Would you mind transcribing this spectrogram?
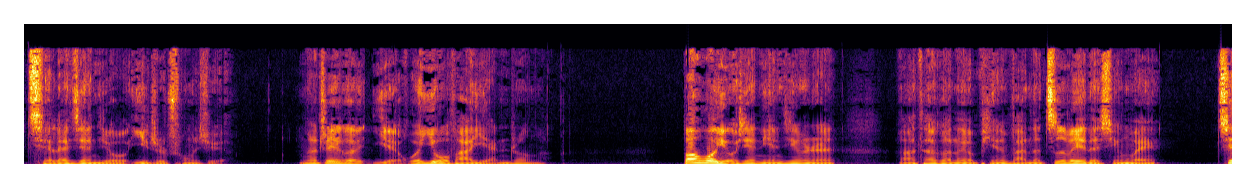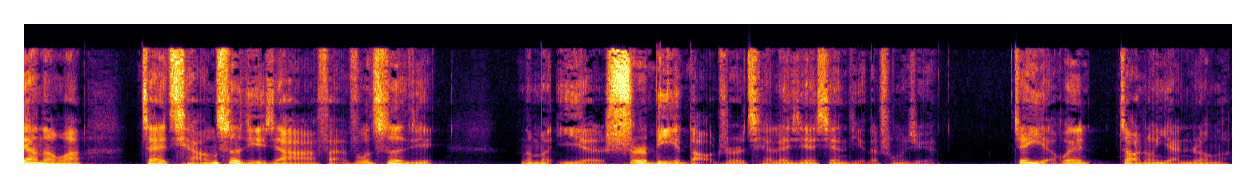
前列腺就一直充血，那这个也会诱发炎症啊。包括有些年轻人啊，他可能有频繁的自慰的行为，这样的话，在强刺激下反复刺激，那么也势必导致前列腺腺体的充血，这也会造成炎症啊。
